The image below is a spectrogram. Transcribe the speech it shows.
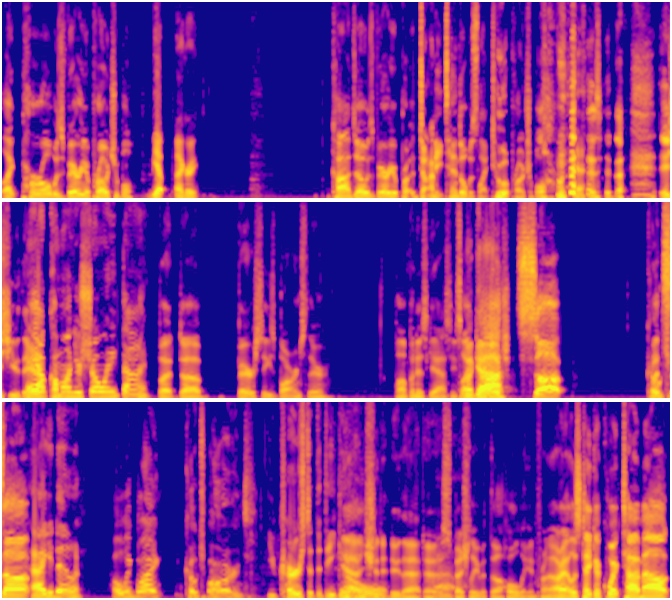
like Pearl, was very approachable. Yep, I agree. Cuonzo was very appro- Donnie Tyndall was like too approachable. the issue there. Hey, I'll come on your show anytime. But uh, Bear sees Barnes there, pumping his gas. He's My like, guy. "Coach, sup? What's up?" How you doing? Holy blank, Coach Barnes. You cursed at the deacon? Yeah, you shouldn't do that, uh, especially with the holy in front. All right, let's take a quick timeout.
